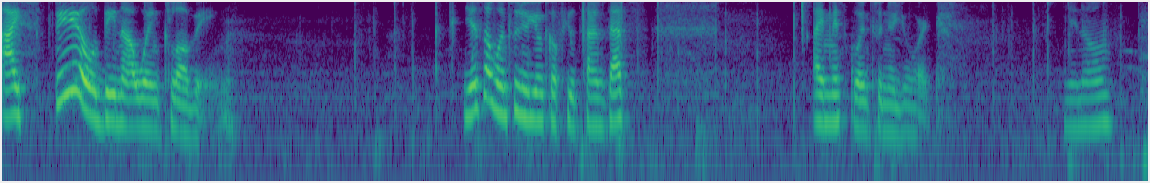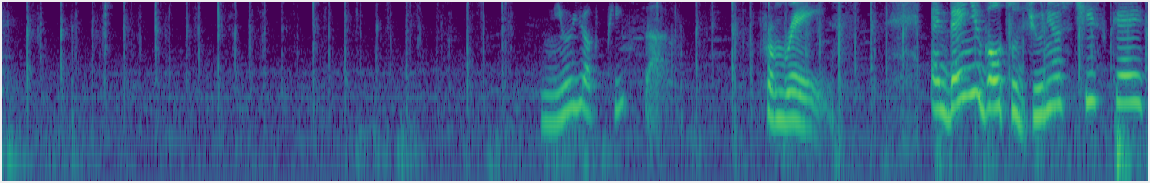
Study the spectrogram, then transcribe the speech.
I still did not went clubbing. Yes, I went to New York a few times. That's I miss going to New York. You know? New York pizza from Ray's. And then you go to Junior's Cheesecake.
